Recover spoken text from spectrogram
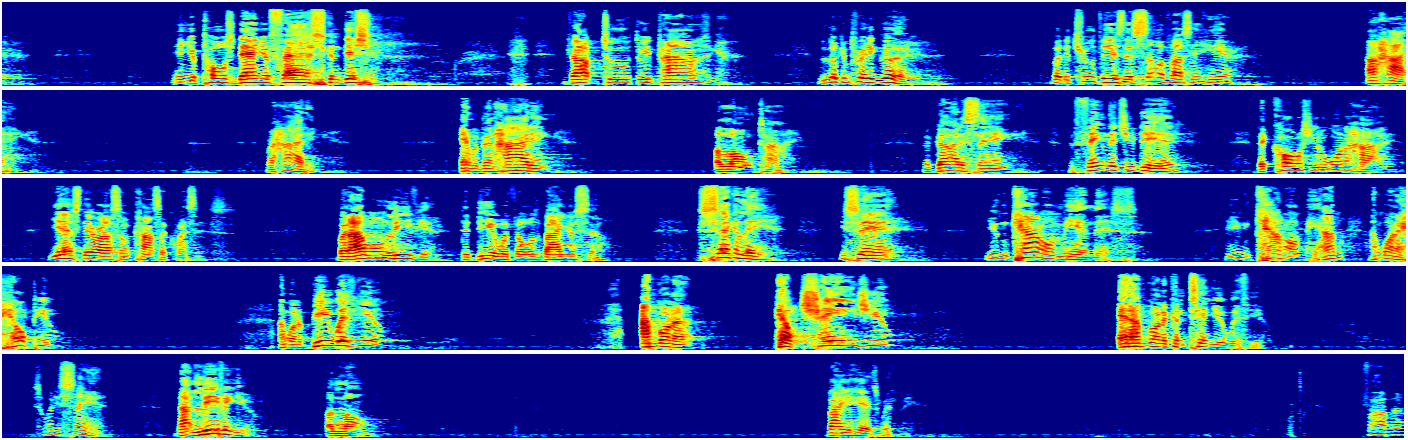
in your post Daniel fast condition. Drop two, three pounds, looking pretty good. But the truth is that some of us in here are hiding. We're hiding. And we've been hiding a long time. But God is saying the thing that you did that caused you to want to hide, yes, there are some consequences. But I won't leave you to deal with those by yourself. Secondly, he's saying, you can count on me in this. You can count on me. I'm, I'm going to help you. I'm going to be with you. I'm going to help change you, and I'm going to continue with you. That's what he's saying. Not leaving you alone. Bow your heads with me. Father,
